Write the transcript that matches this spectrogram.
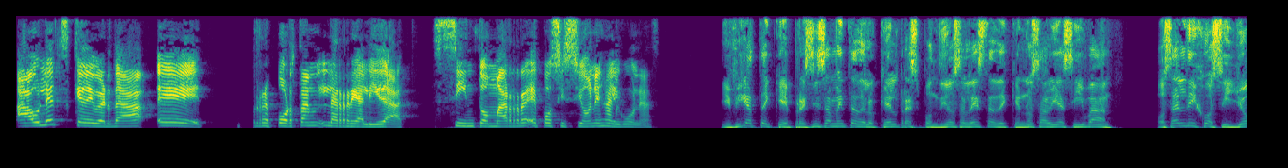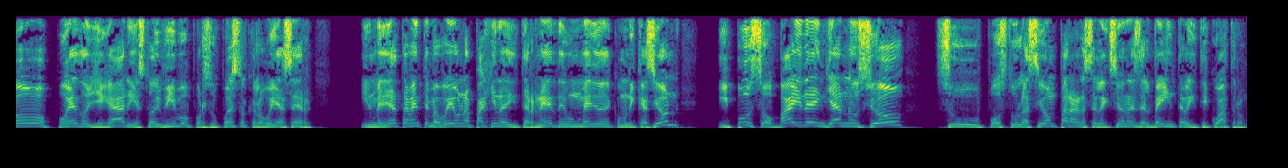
outlets que de verdad eh, reportan la realidad sin tomar posiciones algunas. Y fíjate que precisamente de lo que él respondió, Celeste, de que no sabía si iba. O sea, él dijo: si yo puedo llegar y estoy vivo, por supuesto que lo voy a hacer. Inmediatamente me voy a una página de internet de un medio de comunicación y puso: Biden ya anunció su postulación para las elecciones del 2024.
